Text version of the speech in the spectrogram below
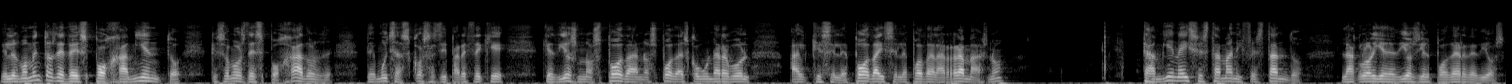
en los momentos de despojamiento, que somos despojados de, muchas cosas y parece que, que, Dios nos poda, nos poda, es como un árbol al que se le poda y se le poda las ramas, ¿no? También ahí se está manifestando la gloria de Dios y el poder de Dios.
